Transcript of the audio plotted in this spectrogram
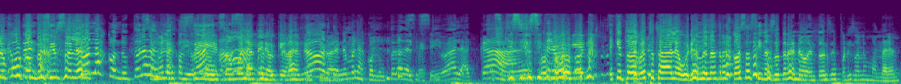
No puedo ustedes conducir sola. Son las conductoras Somos del las festival. Sí, somos las pero qué conductoras del honor, festival. Tenemos las conductoras del Sí, sí. festival acá. Así que sí o sí Por tenemos que ir. Es que todo el resto estaba laburando en otras cosas y nosotras no, entonces por eso nos mandaron.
